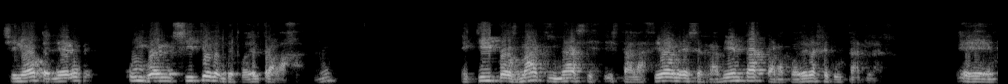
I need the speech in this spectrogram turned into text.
sino tener un buen sitio donde poder trabajar. Equipos, máquinas, instalaciones, herramientas para poder ejecutarlas. Eh,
